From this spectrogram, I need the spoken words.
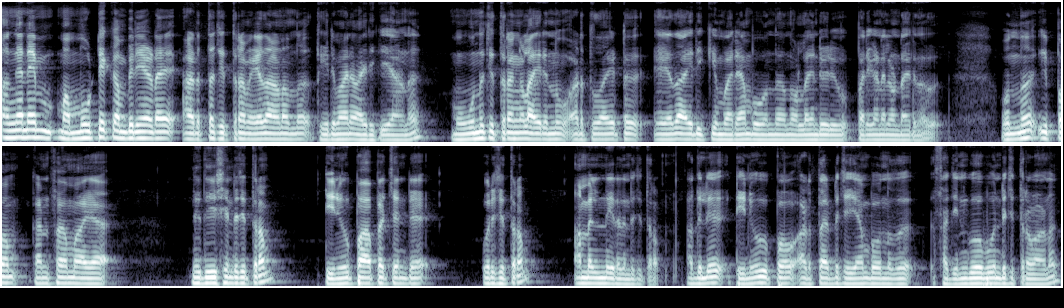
അങ്ങനെ മമ്മൂട്ടി കമ്പനിയുടെ അടുത്ത ചിത്രം ഏതാണെന്ന് തീരുമാനമായിരിക്കുകയാണ്. മൂന്ന് ചിത്രങ്ങളായിരുന്നു അടുത്തതായിട്ട് ഏതായിരിക്കും വരാൻ പോകുന്നത് എന്നുള്ളതിന്റെ ഒരു പരിഗണനയിലുണ്ടായിരുന്നത്. ഒന്ന് ഇപ്പം കൺഫേമായ നിതീഷിന്റെ ചിത്രം ടിനു പാപ്പച്ചന്റെ ഒരു ചിത്രം അമൽ നീരദിന്റെ ചിത്രം. അതിൽ ടിനു ഇപ്പോൾ അടുത്തായിട്ട് ചെയ്യാൻ പോകുന്നത് സജിൻ ഗോപുവിന്റെ ചിത്രമാണ്.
